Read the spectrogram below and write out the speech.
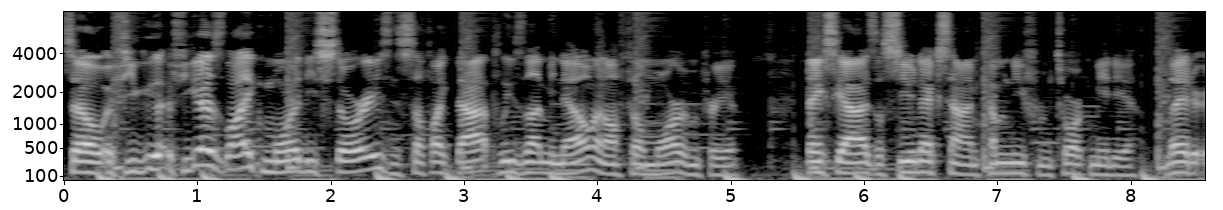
So if you if you guys like more of these stories and stuff like that, please let me know and I'll film more of them for you. Thanks guys. I'll see you next time. Coming to you from Torque Media. Later.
